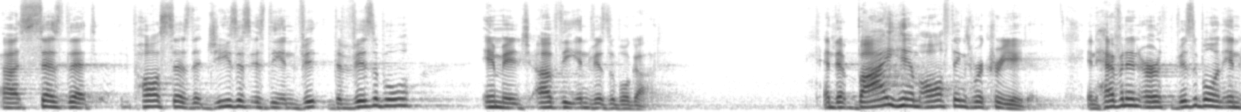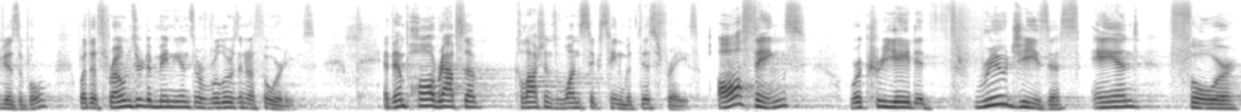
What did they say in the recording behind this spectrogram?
uh, says that, Paul says that Jesus is the, invi- the visible image of the invisible God, and that by him all things were created in heaven and earth, visible and invisible, whether thrones or dominions or rulers and authorities. And then Paul wraps up Colossians 1:16 with this phrase. All things were created through Jesus and for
